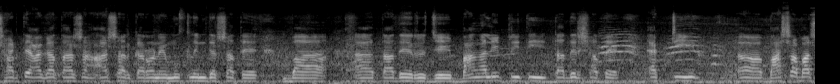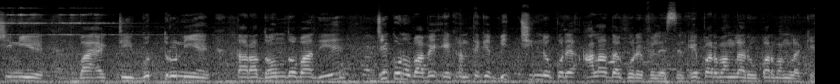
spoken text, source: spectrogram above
স্বার্থে আঘাত আসা, আসার কারণে মুসলিমদের সাথে বা তাদের যে বাঙালি প্রীতি, তাদের সাথে একটি ভাষাভাষী নিয়ে বা একটি গোত্র নিয়ে তারা দ্বন্দ্ব বাঁধিয়ে যে কোনোভাবে এখান থেকে বিচ্ছিন্ন করে আলাদা করে ফেলেছেন এপার বাংলার ওপার বাংলাকে।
